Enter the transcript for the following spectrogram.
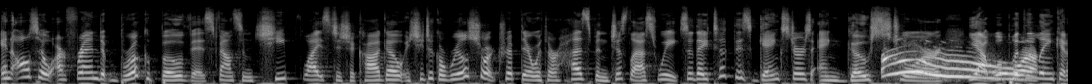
And also, our friend Brooke Bovis found some cheap flights to Chicago, and she took a real short trip there with her husband just last week. So they took this gangsters and ghosts tour. Yeah, we'll put the link at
